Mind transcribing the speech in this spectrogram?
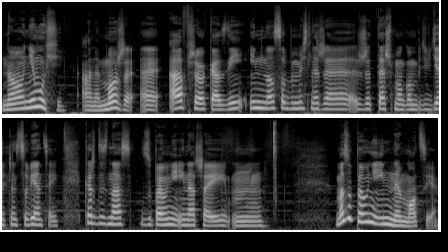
No, nie musi, ale może. E, A przy okazji inne osoby myślę, że, że też mogą być wdzięczne co więcej. Każdy z nas zupełnie inaczej mm, ma zupełnie inne emocje.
